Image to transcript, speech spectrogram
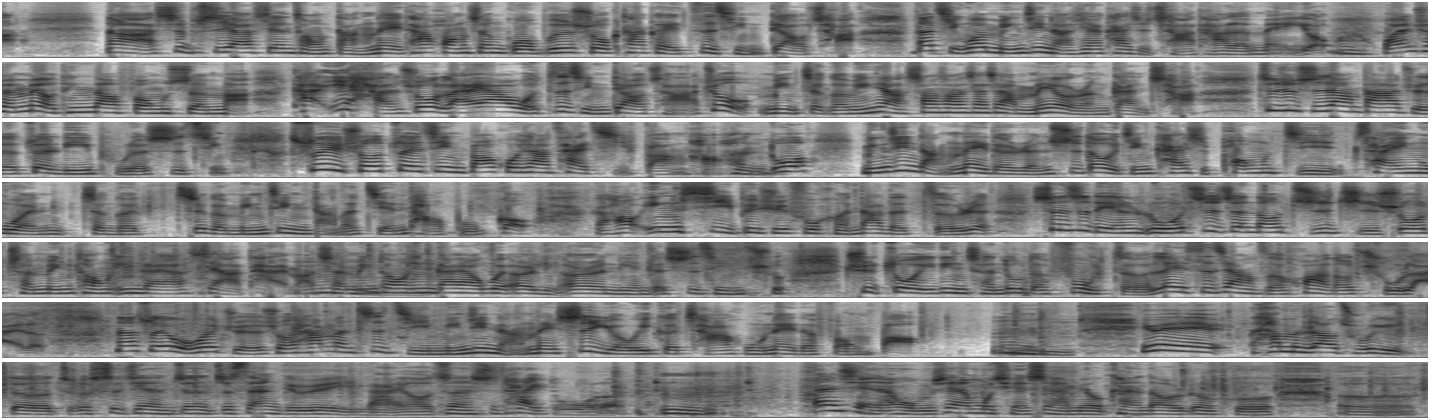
那是不是要先从党内？他黄成国不是说他可以自行调查？那请问民进党现在开始查他了没有？完全没有听到风声嘛？他一喊说来呀、啊，我自行调查，就民整个民进党上上下下没有人敢查，这就是让大家觉得最离谱的事情。所以说最近包括像蔡启芳哈，很多民进党内的人士都已经开始抨击蔡英文整个这个民进党的检讨不够，然后英系必须负很大的责任，甚至连罗志珍都直指说陈明通应该要下台嘛。陈明通应该要为二零二二年的事情出去做一定程度的负责，类似这样子的话都出来了。那所以我会觉得说，他们自己民进党内是有一个茶壶内的风暴。嗯，因为他们要处理的这个事件，真的这三个月以来哦，真的是太多了。嗯，但显然我们现在目前是还没有看到任何呃。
